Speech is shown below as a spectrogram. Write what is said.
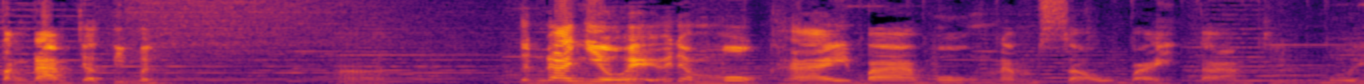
tăng đam cho team mình. À. Tính ra nhiều hệ với là 1, 2, 3, 4, 5, 6, 7, 8, 9, 10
